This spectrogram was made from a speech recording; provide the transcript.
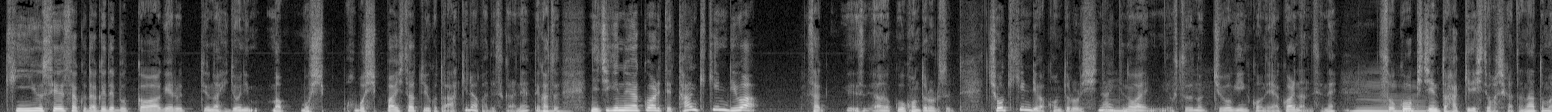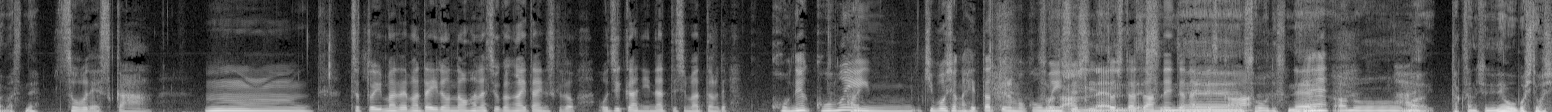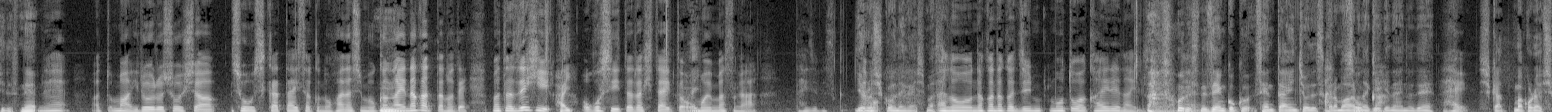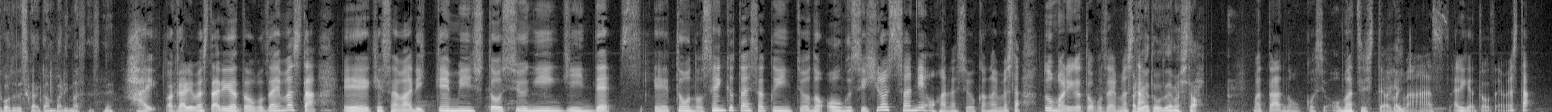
金融政策だけで物価を上げるっていうのは非常に、まあ、もうほぼ失敗したということは明らかですからね。でかつ日銀の役割って短期金利はさあのコントロールする。長期金利はコントロールしないというのが普通の中央銀行の役割なんですよね、そこをきちんとはっきりしてほしかったなと思いますね。そうですか。うん。ちょっとまだまだいろんなお話を伺いたいんですけどお時間になってしまったのでこうね、公務員希望者が減ったっていうのも公務員出身とした残念じゃないですか？そうですね。ねあの、はい、まあたくさんの人にね応募してほしいですね。ね。あとまあいろいろ消費者少子化対策のお話も伺えなかったので、うん、またぜひお越しいただきたいと思いますが。はい大丈夫ですか？よろしくお願いします。あのなかなか地元は帰れないんですよ、ね、そうですね。全国センター委員長ですから回らなきゃいけないので、はい。しかまあこれは仕事ですから頑張りますですね。はい、わかりました、ありがとうございました。えー、今朝は立憲民主党衆議院議員で、えー、党の選挙対策委員長の大串博さんにお話を伺いました。どうもありがとうございました。ありがとうございました。またあのお越しお待ちしております。はい、ありがとうございました。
